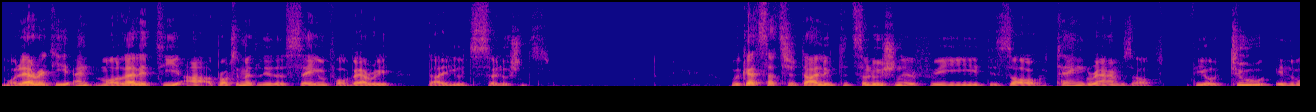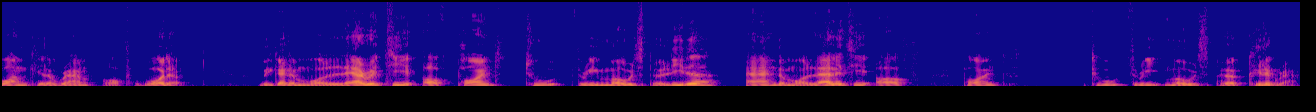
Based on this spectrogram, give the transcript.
Molarity and molality are approximately the same for very dilute solutions. We get such a diluted solution if we dissolve 10 grams of CO2 in 1 kilogram of water. We get a molarity of 0.23 moles per liter and a molality of 0.23 moles per kilogram.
